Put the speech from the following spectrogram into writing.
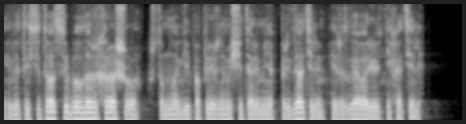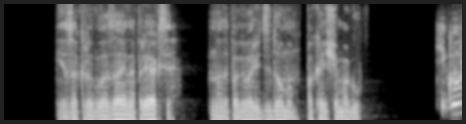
И в этой ситуации было даже хорошо, что многие по-прежнему считали меня предателем и разговаривать не хотели. Я закрыл глаза и напрягся. Надо поговорить с домом, пока еще могу. «Егор?»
